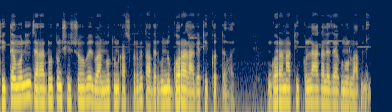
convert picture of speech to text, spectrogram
ঠিক তেমনই যারা নতুন শিষ্য হবে বা নতুন কাজ করবে, তাদের কিন্তু গড়ার আগে ঠিক করতে হয়। গড়া না ঠিক করলে আগালে যায়, কোনো লাভ নেই।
